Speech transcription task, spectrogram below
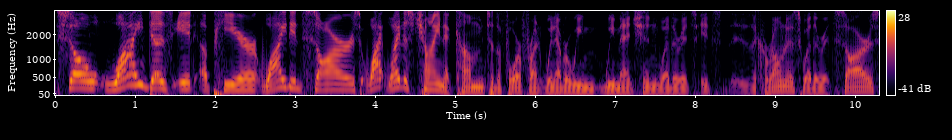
So why does it appear? Why did SARS? Why why does China come to the forefront whenever we we mention whether it's it's the coronas, whether it's SARS?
